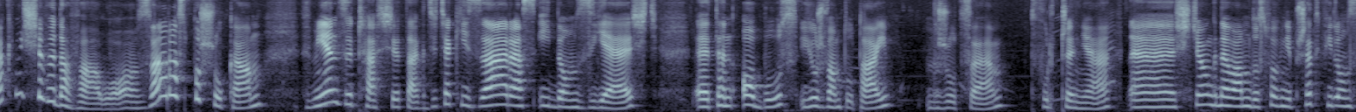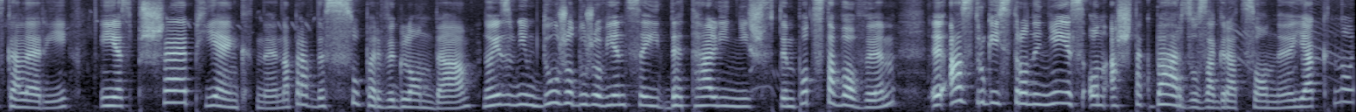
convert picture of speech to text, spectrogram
Tak mi się wydawało. Zaraz poszukam. W międzyczasie, tak, dzieciaki zaraz idą zjeść. E, Ten obóz już wam tutaj wrzucę. Twórczynię. E, ściągnęłam dosłownie przed chwilą z galerii i jest przepiękny. Naprawdę super wygląda. No jest w nim dużo, dużo więcej detali niż w tym podstawowym, e, a z drugiej strony nie jest on aż tak bardzo zagracony, jak no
